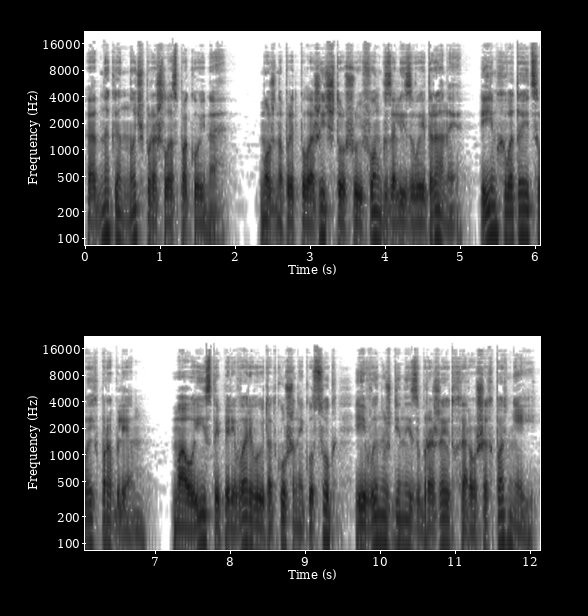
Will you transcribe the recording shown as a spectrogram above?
однако ночь прошла спокойно. Можно предположить, что Шуйфонг зализывает раны, и им хватает своих проблем. Маоисты переваривают откушенный кусок и вынуждены изображают хороших парней.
